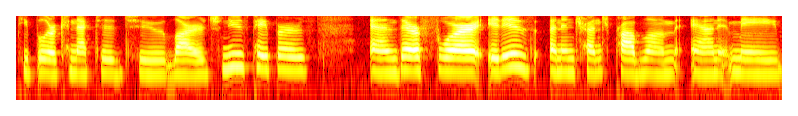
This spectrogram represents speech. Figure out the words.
people who are connected to large newspapers, and therefore it is an entrenched problem, and it may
